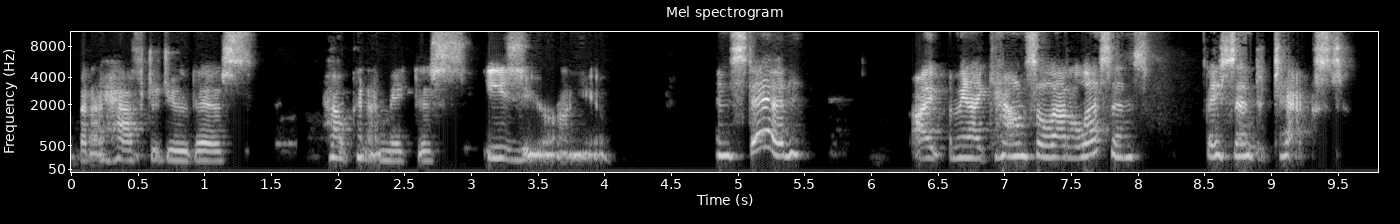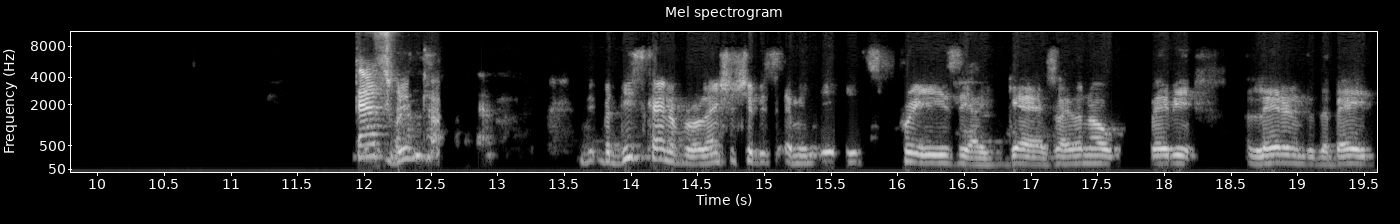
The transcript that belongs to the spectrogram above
but I have to do this. How can I make this easier on you? Instead, I, I mean, I counsel adolescents, they send a text. That's what I'm talking about. But this kind of relationship is, I mean, it's pretty easy, I guess. I don't know, maybe later in the debate,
